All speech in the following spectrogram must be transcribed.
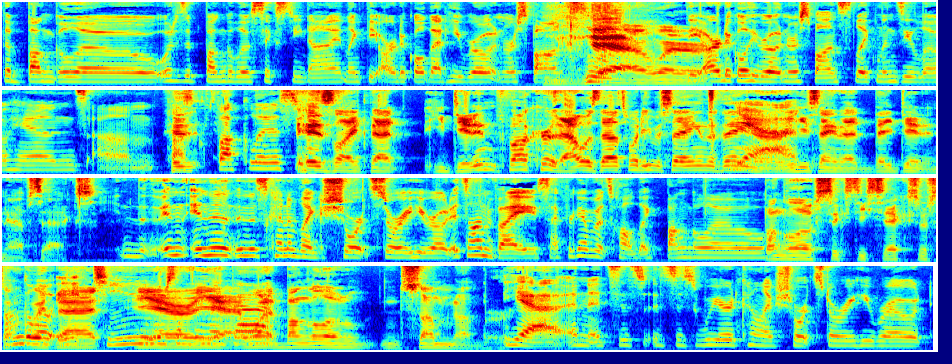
the bungalow. What is it? Bungalow sixty nine. Like the article that he wrote in response. to Yeah, where The article he wrote in response to like Lindsay Lohan's um, fuck, His- fuck list. his like that he didn't fuck her. That was that's what he was saying in the thing. Yeah. Or he's saying that they didn't have sex. In in, the, in this kind of like short story he wrote. It's on Vice. I forget what it's called. Like bungalow. Bungalow sixty six or something Bungalow like that. 18 or yeah, something like yeah. that. One, bungalow some number. yeah, and it's this it's this weird kind of like short story he wrote.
